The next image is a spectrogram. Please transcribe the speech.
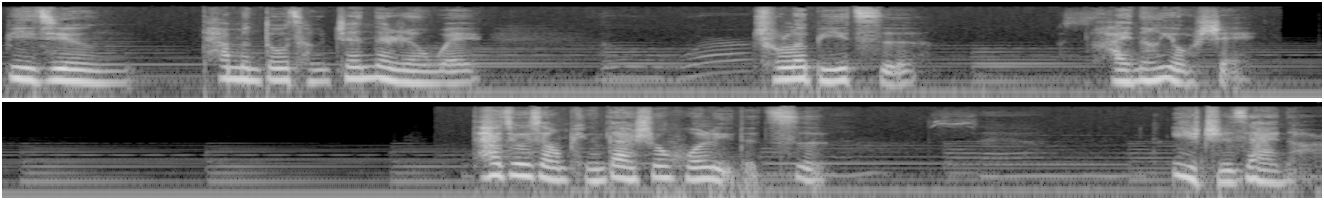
毕竟，他们都曾真的认为，除了彼此，还能有谁？他就像平淡生活里的刺，一直在那儿，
